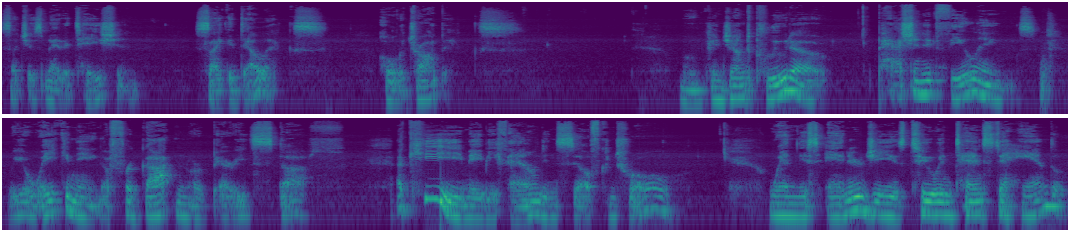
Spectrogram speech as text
such as meditation, psychedelics, holotropics. Moon conjunct Pluto, passionate feelings, reawakening of forgotten or buried stuff. A key may be found in self control when this energy is too intense to handle,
